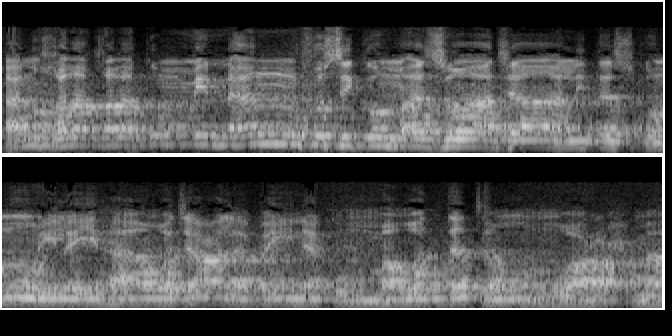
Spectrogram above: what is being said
খালাকা লাকুম মিন আনফুসিকুম আজওয়াজা লিতাসকুনু ইলাইহা ওয়াজআলা বাইনাকুম মাওয়াদ্দাতা ওয়া রাহমা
